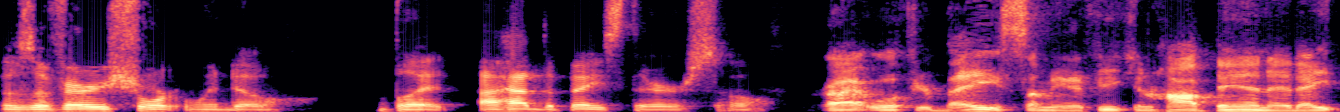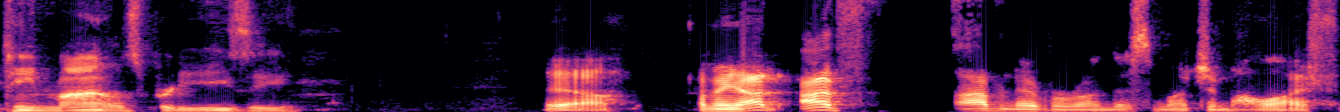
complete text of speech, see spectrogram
It was a very short window, but I had the base there. So, Right. Well, if your base, I mean, if you can hop in at 18 miles, pretty easy. yeah. I mean, I, I've I've never run this much in my life.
